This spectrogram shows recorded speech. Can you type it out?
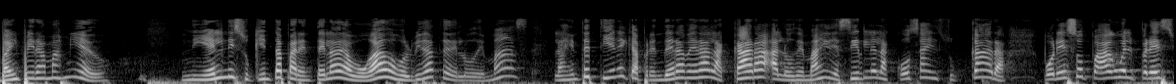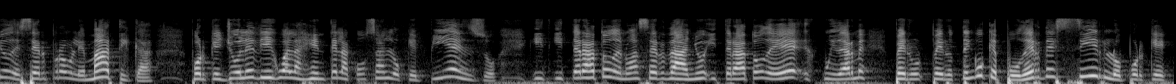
va a inspirar más miedo. Ni él ni su quinta parentela de abogados, olvídate de lo demás. La gente tiene que aprender a ver a la cara a los demás y decirle las cosas en su cara. Por eso pago el precio de ser problemática, porque yo le digo a la gente las cosas lo que pienso y, y trato de no hacer daño y trato de cuidarme, pero, pero tengo que poder decirlo porque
